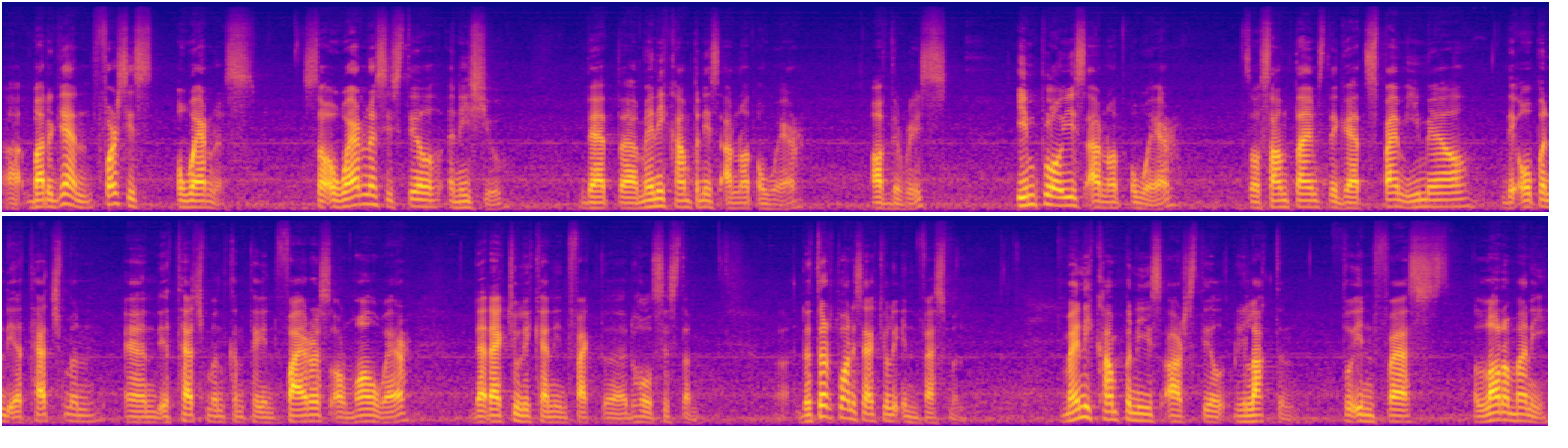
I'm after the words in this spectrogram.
Uh, but again, first is awareness. So awareness is still an issue that uh, many companies are not aware of the risk. Employees are not aware. So sometimes they get spam email, they open the attachment, and the attachment contains virus or malware that actually can infect uh, the whole system. Uh, the third one is actually investment. Many companies are still reluctant to invest a lot of money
